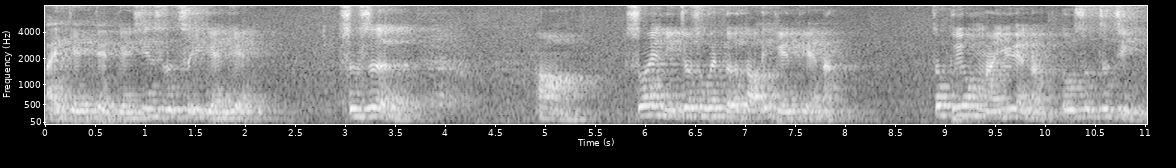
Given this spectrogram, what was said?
来一点点点心，是不是吃一点点？是不是？啊，所以你就是会得到一点点呐，这不用埋怨呐，都是自己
